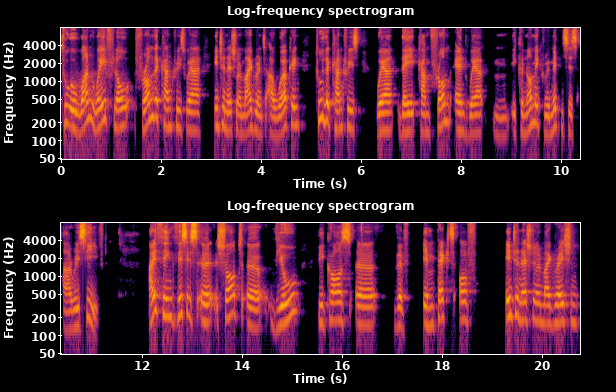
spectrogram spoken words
to a one-way flow from the countries where international migrants are working to the countries where they come from and where um, economic remittances are received. I think this is a short uh, view because uh, the impacts of international migration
